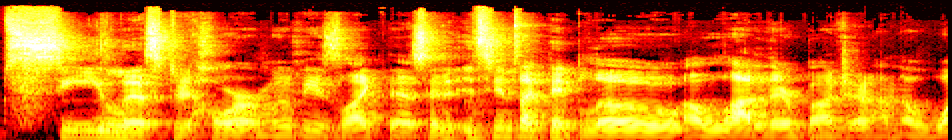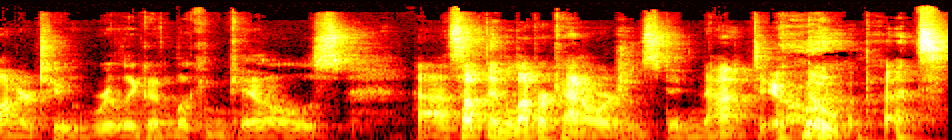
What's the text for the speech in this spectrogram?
C-list horror movies like this. It, it seems like they blow a lot of their budget on the one or two really good-looking kills. Uh, something Leprechaun Origins did not do, but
